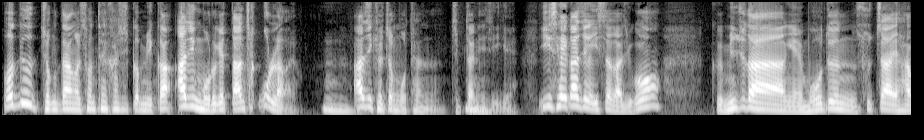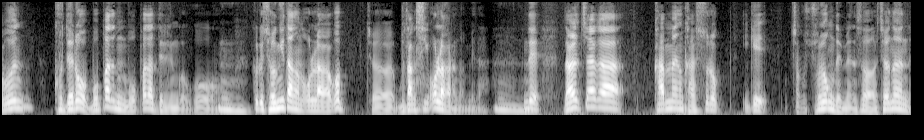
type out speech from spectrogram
어느 정당을 선택하실 겁니까? 아직 모르겠다는 자꾸 올라가요. 음. 아직 결정 못하는 집단이지 이게. 이 세 가지가 있어가지고 그 민주당의 모든 숫자의 합은 그대로 못 받은 못 받아들이는 거고 음. 그리고 정의당은 올라가고 저 무당층이 올라가는 겁니다. 음. 근데 날짜가 가면 갈수록 이게 자꾸 조정되면서 저는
